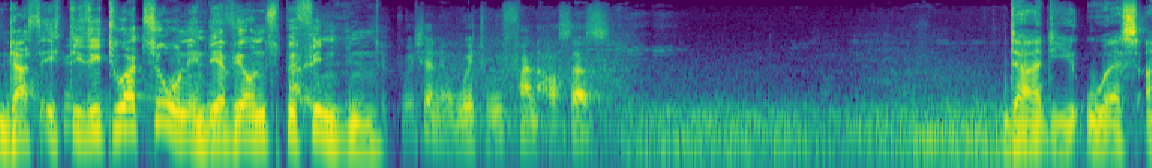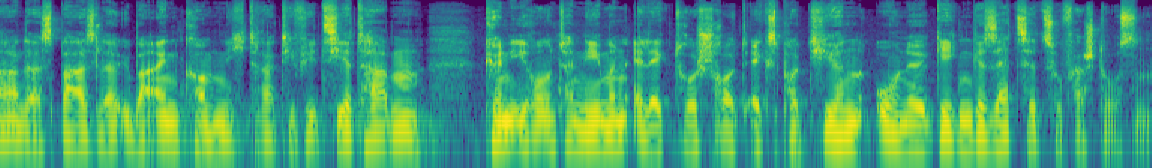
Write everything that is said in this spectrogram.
Das ist die Situation, in der wir uns befinden. Da die USA das Basler Übereinkommen nicht ratifiziert haben, können ihre Unternehmen Elektroschrott exportieren, ohne gegen Gesetze zu verstoßen.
